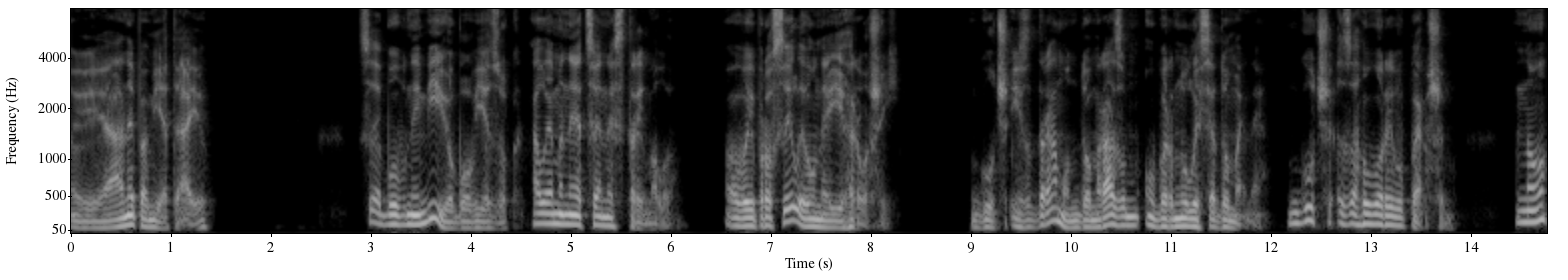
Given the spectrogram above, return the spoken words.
я не пам'ятаю. Це був не мій обов'язок, але мене це не стримало. Ви просили у неї грошей. Гуч із Драмондом разом обернулися до мене. Гуч заговорив першим. Ну,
